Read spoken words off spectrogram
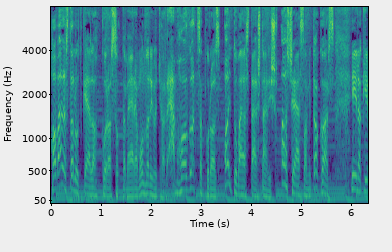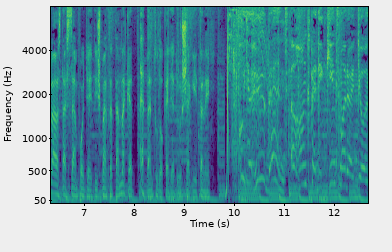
Ha választanod kell, akkor azt szoktam erre mondani, hogy ha rám hallgatsz, akkor az ajtóválasztásnál is azt csinálsz, amit akarsz. Én a kiválasztás szempontjait ismertetem neked, ebben tudok egyedül segíteni. Hogy a hő bent, a hang pedig kint maradjon.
